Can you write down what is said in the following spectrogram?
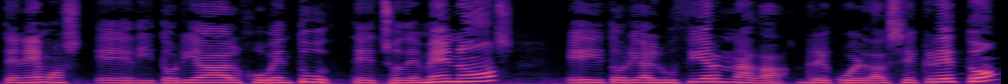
Tenemos editorial Juventud, Te echo de menos. Editorial Luciérnaga, Recuerda el secreto.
